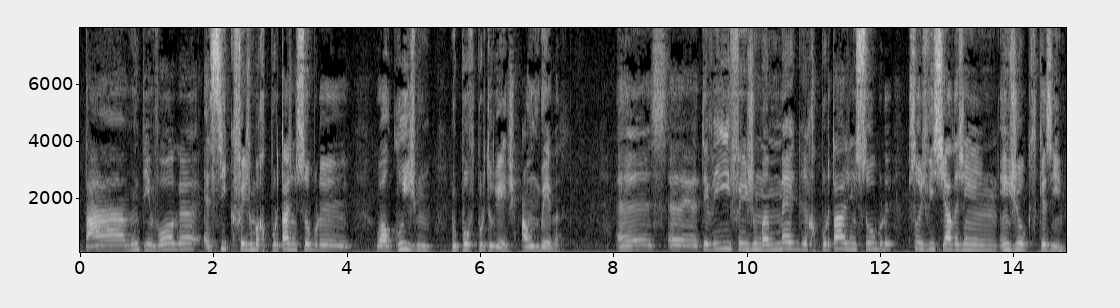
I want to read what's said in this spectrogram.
Está muito em voga. A SIC fez uma reportagem sobre o alcoolismo no povo português. Há um bêbado. A, a TVI fez uma mega reportagem sobre pessoas viciadas em, em jogo de casino.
